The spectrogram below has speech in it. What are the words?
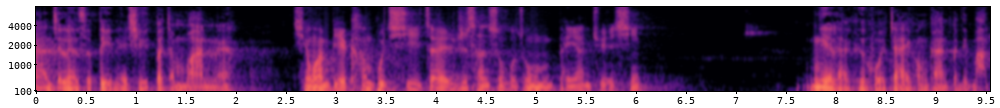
การเจริญสติในชีวิตประจำวันนะ千万别看不起在日常生活中培养觉性。 นี่แหละคือหัวใจของการปฏิบัติ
